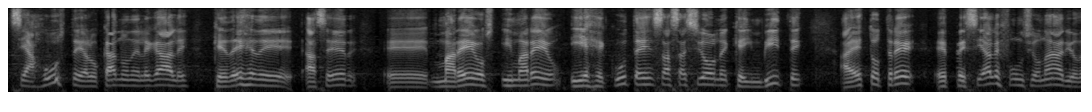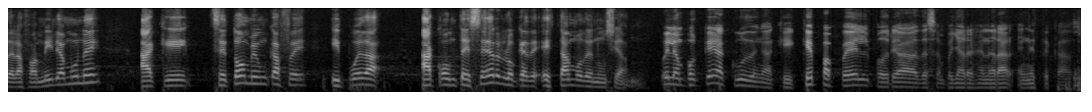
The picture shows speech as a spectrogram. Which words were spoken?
se ajuste a los cánones legales, que deje de hacer eh, mareos y mareos y ejecute esas acciones que invite a estos tres especiales funcionarios de la familia Muné a que se tome un café y pueda acontecer lo que estamos denunciando. William, ¿por qué acuden aquí? ¿Qué papel podría desempeñar el general en este caso?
